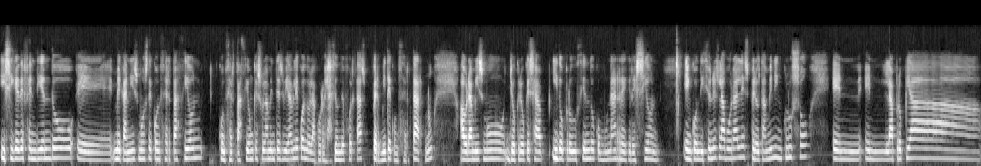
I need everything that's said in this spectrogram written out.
y sigue defendiendo eh, mecanismos de concertación, concertación que solamente es viable cuando la correlación de fuerzas permite concertar. ¿no? Ahora mismo yo creo que se ha ido produciendo como una regresión en condiciones laborales, pero también incluso en, en la propia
